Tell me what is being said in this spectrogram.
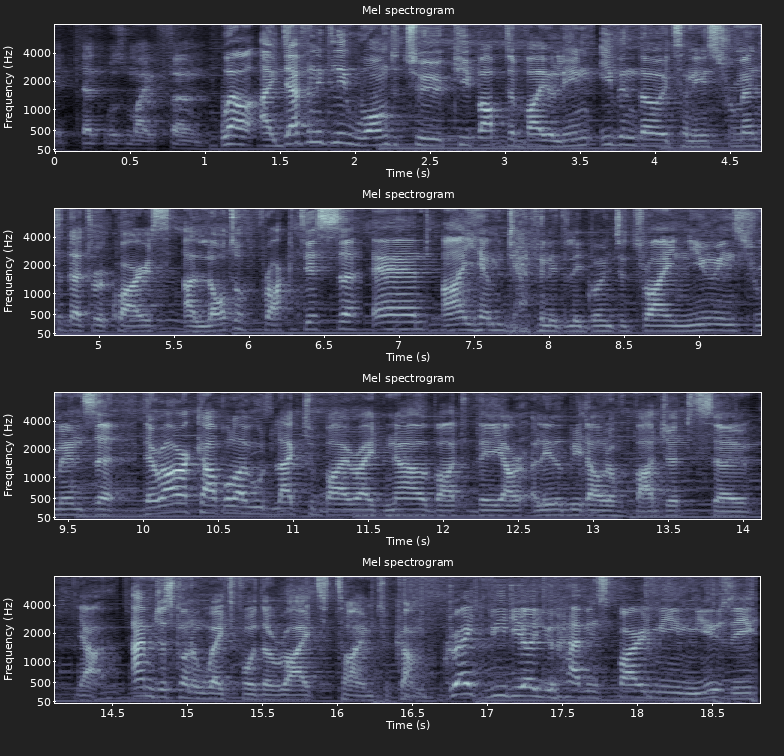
It, that was my phone. Well, I definitely want to keep up the violin, even though it's an instrument that requires a lot of practice, and I am definitely going to try new instruments. There are a couple I would like to buy right now, but they are a little bit out of budget, so yeah, I'm just gonna wait for the right time to come. Great video, you have inspired me in music.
